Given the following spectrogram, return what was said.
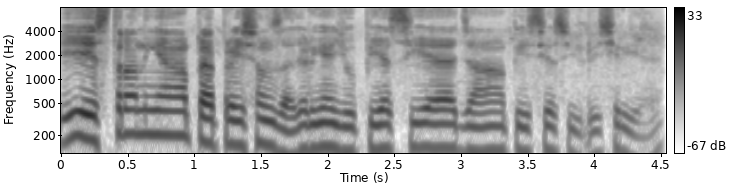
ਇਹ ਇਸ ਤਰ੍ਹਾਂ ਦੀਆਂ ਪ੍ਰੈਪਰੇਸ਼ਨਸ ਆ ਜਿਹੜੀਆਂ ਯੂਪੀਐਸਸੀ ਹੈ ਜਾਂ ਪੀਸੀਐਸ ਜੁਡੀਸ਼ਰੀ ਹੈ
